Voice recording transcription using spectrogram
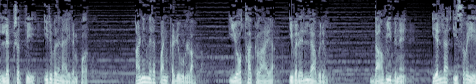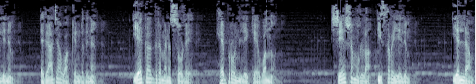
ലക്ഷത്തി ഇരുപതിനായിരം പേർ. അണിനിരപ്പാൻ കഴിവുള്ള യോദ്ധാക്കളായ ഇവരെല്ലാവരും ദാവീദിനെ എല്ലാ ഇസ്രയേലിനും രാജാവാക്കേണ്ടതിന് ഏകാഗ്ര മനസ്സോടെ ഹെബ്രോനിലേക്ക് വന്നു. ശേഷമുള്ള ഇസ്രയേലും എല്ലാം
